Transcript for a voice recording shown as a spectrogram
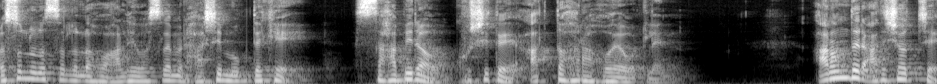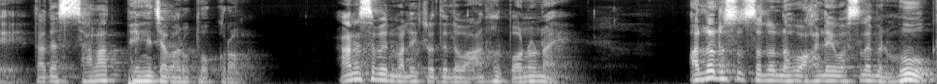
রসল্লা সাল্লু আলহি আসলামের হাসি মুখ দেখে সাহাবিরাও খুশিতে আত্মহারা হয়ে উঠলেন। আনন্দের আতিশয্যে তাদের সালাদ ভেঙে যাবার উপক্রম। আনাসাবেন মালিক রদুল্লাহ আনহুর বর্ণনায় আল্লাহ রসুল সাল্লু আলহি আসলামের মুখ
